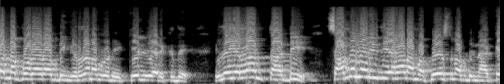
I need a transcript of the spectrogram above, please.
பண்ண போறாரு அப்படிங்கறத நம்மளுடைய கேள்வியா இருக்குது. இதையெல்லாம் தாண்டி சமூக ரீதியாக நம்ம பேசணும் அப்படின்னாக்க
